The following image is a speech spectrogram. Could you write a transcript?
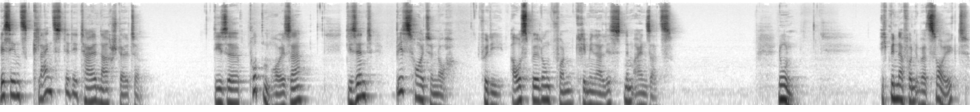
bis ins kleinste Detail nachstellte. Diese Puppenhäuser, die sind bis heute noch für die Ausbildung von Kriminalisten im Einsatz. Nun, ich bin davon überzeugt,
